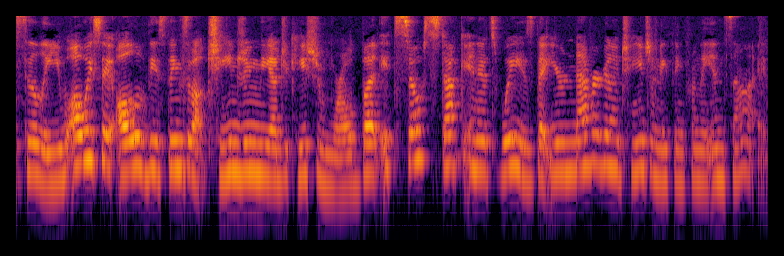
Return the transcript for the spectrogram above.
silly. You always say all of these things about changing the education world, but it's so stuck in its ways that you're never going to change anything from the inside.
